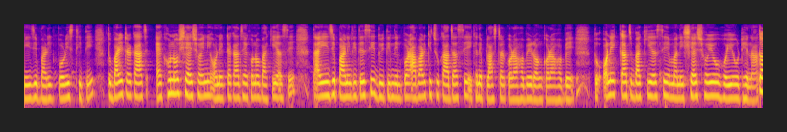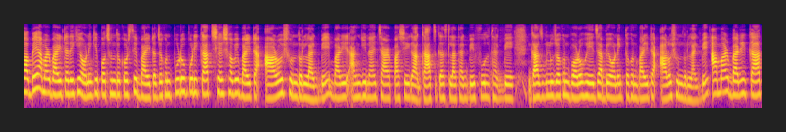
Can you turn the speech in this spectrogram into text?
এই যে বাড়ির পরিস্থিতি, তো বাড়িটার কাজ এখনও শেষ হয়নি। অনেকটা কাজ এখনও বাকি আছে। তাই এই যে পানি দিতেছি, দুই তিন দিন পর আবার কিছু কাজ আছে। এখানে প্লাস্টার করা হবে, রং করা হবে। তো অনেক কাজ বাকি আছে। মানে শেষ হয়েও হয়ে ওঠে না। তবে আমার বাড়িটা দেখে অনেকে পছন্দ করছে। বাড়িটা যখন পুরোপুরি কাজ শেষ হবে বাড়িটা আরও সুন্দর লাগবে। বাড়ির আঙ্গিনায় চারপাশে গাছ গাছলা থাকবে, ফুল থাকবে। গাছগুলো যখন বড় হয়ে যাবে অনেক তখন বাড়িটা আরও সুন্দর লাগবে। আমার বাড়ির কাজ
